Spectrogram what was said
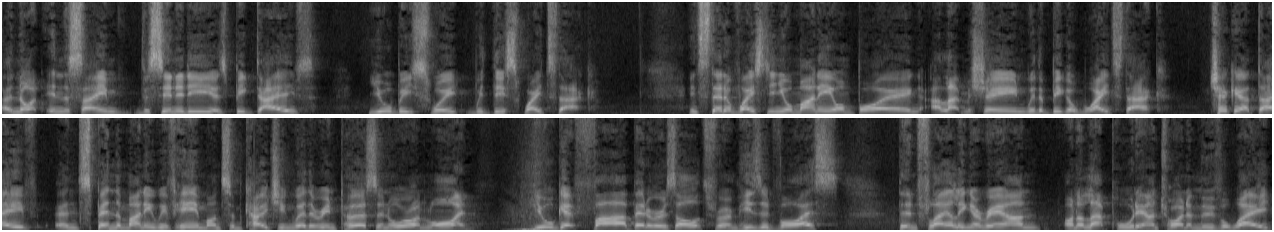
are not in the same vicinity as Big Dave's, you'll be sweet with this weight stack. Instead of wasting your money on buying a lat machine with a bigger weight stack, check out Dave and spend the money with him on some coaching, whether in person or online. You'll get far better results from his advice than flailing around on a lat pull down trying to move a weight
